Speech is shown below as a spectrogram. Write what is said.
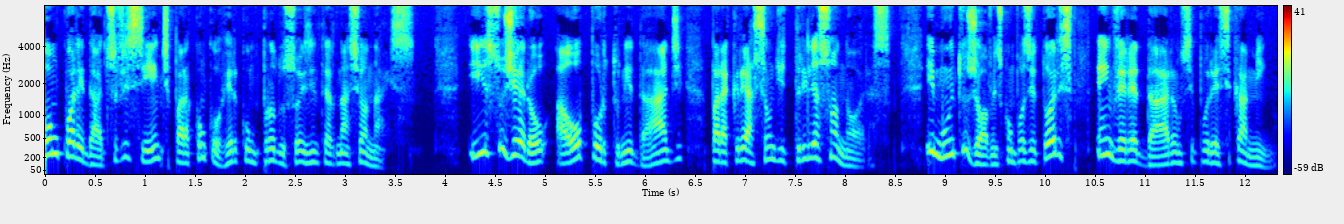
com qualidade suficiente para concorrer com produções internacionais. Isso gerou a oportunidade para a criação de trilhas sonoras, e muitos jovens compositores enveredaram-se por esse caminho.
